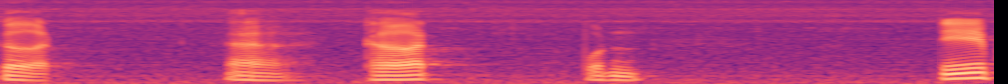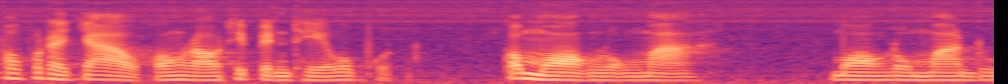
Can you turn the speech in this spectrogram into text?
เกิดเเถิดบนนี้พระพุทธเจ้าของเราที่เป็นเทวบุตร ก็มองลงมา มองลงมาดู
